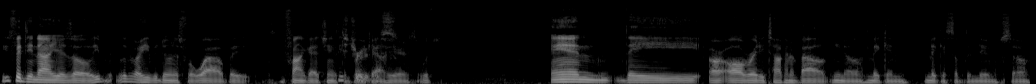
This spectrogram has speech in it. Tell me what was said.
He's 59 years old. He looks like he's been doing this for a while, but he finally got a chance He's to break out here. Which, and they are already talking about you know making making something new. So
